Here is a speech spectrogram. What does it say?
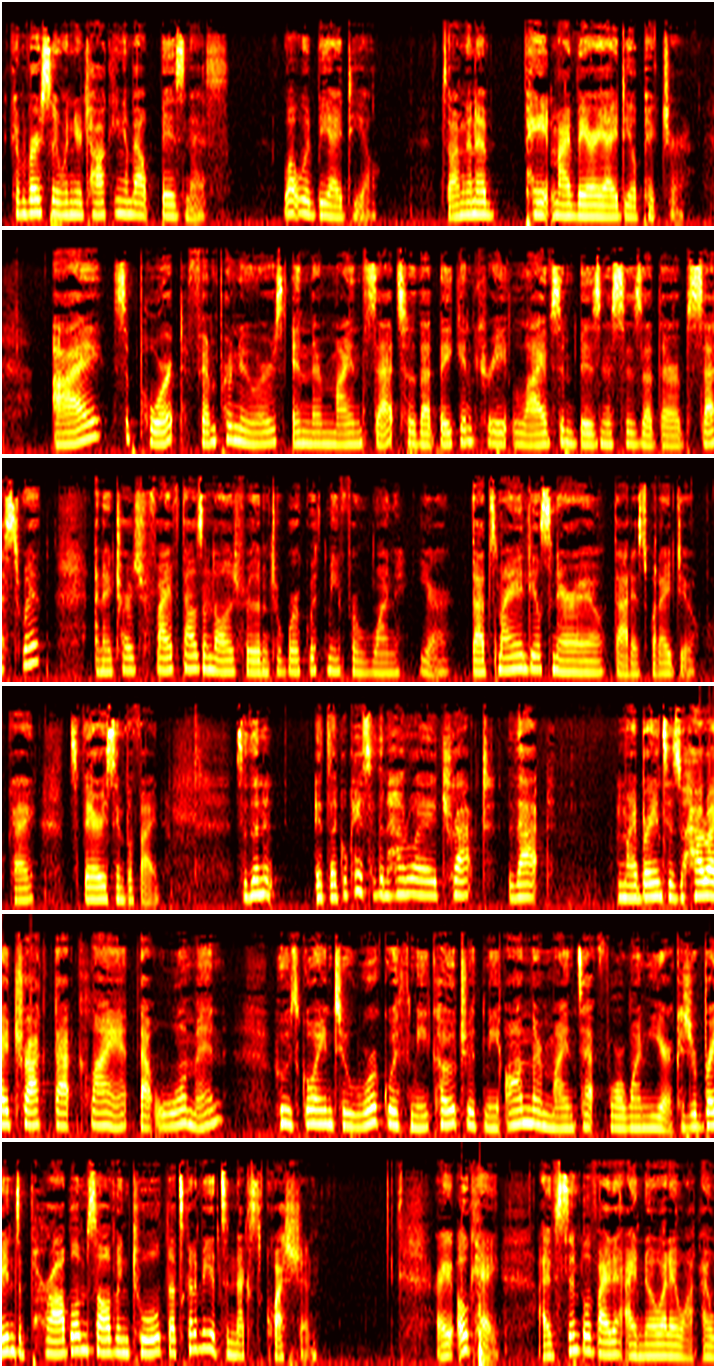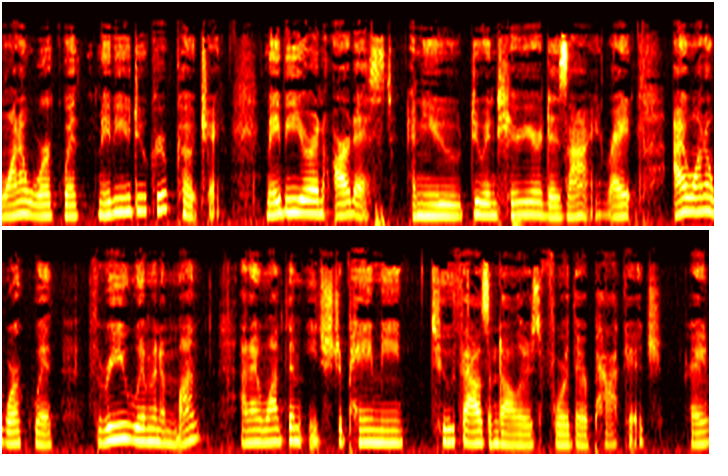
Conversely, when you're talking about business, what would be ideal? So I'm going to paint my very ideal picture. I support fempreneurs in their mindset so that they can create lives and businesses that they're obsessed with. And I charge $5,000 for them to work with me for one year. That's my ideal scenario. That is what I do. Okay. It's very simplified. So then it, it's like, okay, so then how do I attract that my brain says, how do I attract that client, that woman who's going to work with me, coach with me on their mindset for one year? Because your brain's a problem solving tool. That's going to be its next question. Right? Okay, I've simplified it. I know what I want. I want to work with maybe you do group coaching. Maybe you're an artist and you do interior design, right? I want to work with three women a month and I want them each to pay me $2,000 for their package, right?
